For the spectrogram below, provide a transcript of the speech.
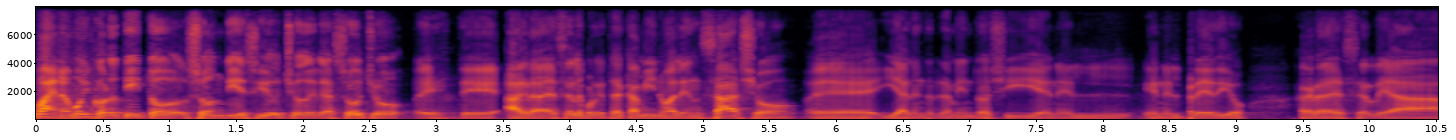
Bueno, muy cortito, son 18 de las 8. Este, agradecerle porque está camino al ensayo eh, y al entrenamiento allí en el, en el predio agradecerle a,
